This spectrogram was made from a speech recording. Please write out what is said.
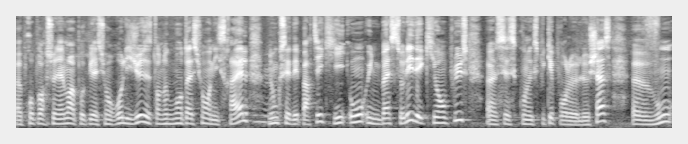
euh, proportionnellement à la population religieuse, est en augmentation en Israël. Mm -hmm. Donc, c'est des partis qui ont une base solide et qui, en plus, euh, c'est ce qu'on expliquait pour le, le chasse, euh, vont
